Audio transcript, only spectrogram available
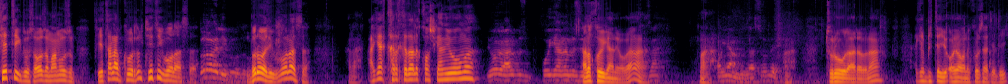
tetik do'stlar hozir man o'zim. Tetalab ko'rdim tetik bolasi. Bir oylik bo'ldi. bir oylik bolasi. Ana aka qirqidalik qochgani yo'qmi? Yo'q, hali biz qo'yganimiz yo'q. hali qo'ygani yo'q a mana Jasurbek. turovlari bilan. Aka bitta oyog'ini ko'rsataylik.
